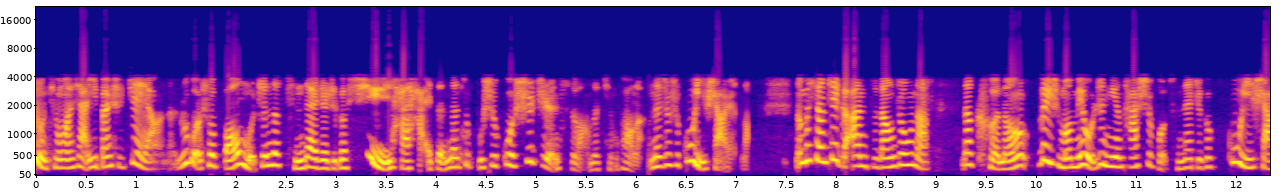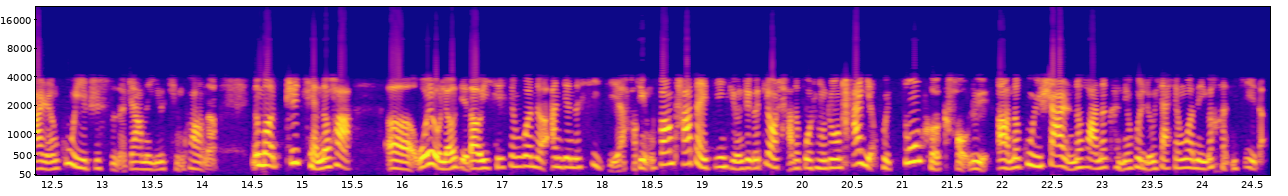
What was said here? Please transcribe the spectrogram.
这种情况下一般是这样的，如果说保姆真的存在着这个蓄意害孩子，那就不是过失致人死亡的情况了，那就是故意杀人了。那么像这个案子当中呢，那可能为什么没有认定他是否存在这个故意杀人、故意致死的这样的一个情况呢？那么之前的话。呃，我有了解到一些相关的案件的细节哈。警方他在进行这个调查的过程中，他也会综合考虑啊。那故意杀人的话，那肯定会留下相关的一个痕迹的。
